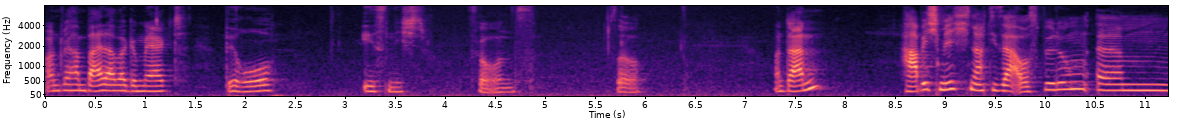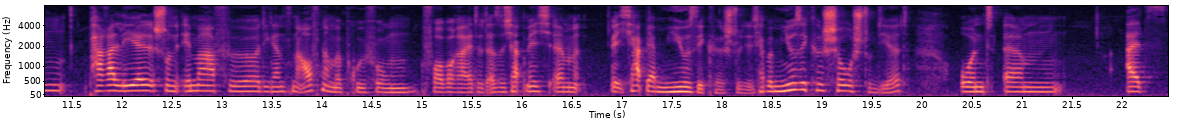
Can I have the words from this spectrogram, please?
und wir haben beide aber gemerkt, Büro ist nicht für uns. So. Und dann? Habe ich mich nach dieser Ausbildung ähm, parallel schon immer für die ganzen Aufnahmeprüfungen vorbereitet. Also ich habe mich, ähm, ich habe ja Musical studiert. Ich habe Musical Show studiert und ähm, als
